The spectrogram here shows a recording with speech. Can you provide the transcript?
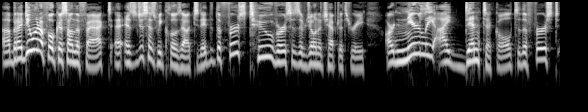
Uh, but I do want to focus on the fact, as just as we close out today, that the first two verses of Jonah chapter 3 are nearly identical to the first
